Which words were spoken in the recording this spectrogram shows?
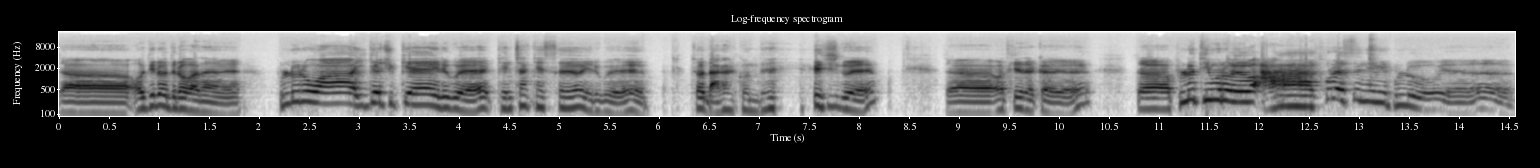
자, 어디로 들어가나요? 예. 블루로 와, 이겨줄게. 이러고 해. 괜찮겠어요? 이러고 해. 저 나갈 건데. 이러고 해. 자, 어떻게 될까요? 예. 자, 블루 팀으로요. 아, 토레스님이 블루. 예.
